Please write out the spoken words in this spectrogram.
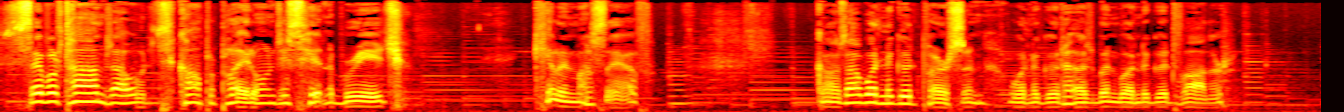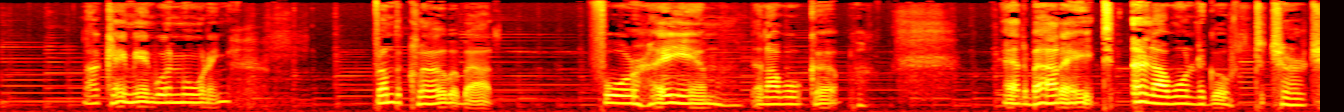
several times I would contemplate on just hitting a bridge killing myself because I wasn't a good person, wasn't a good husband, wasn't a good father. I came in one morning from the club about 4 a.m. and I woke up at about 8 and I wanted to go to church.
